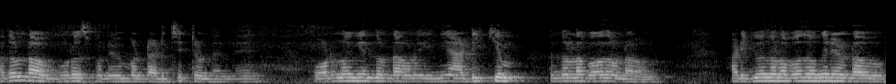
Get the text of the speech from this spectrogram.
അതുണ്ടാവും. പൂർവസ്മരണയും പണ്ട് അടിച്ചിട്ടുണ്ട് എന്നെ ഓടണമെങ്കിൽ എന്തുണ്ടാവണം? ഇനി അടിക്കും എന്നുള്ള ബോധം ഉണ്ടാവണം. അടിക്കും എന്നുള്ള ബോധം എങ്ങനെ ഉണ്ടാവും?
